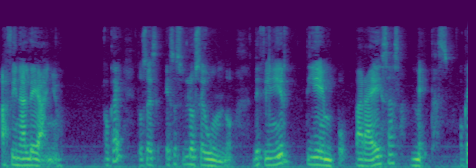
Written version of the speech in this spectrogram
a final de año. ¿Ok? Entonces, eso es lo segundo. Definir tiempo para esas metas. ¿Ok?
